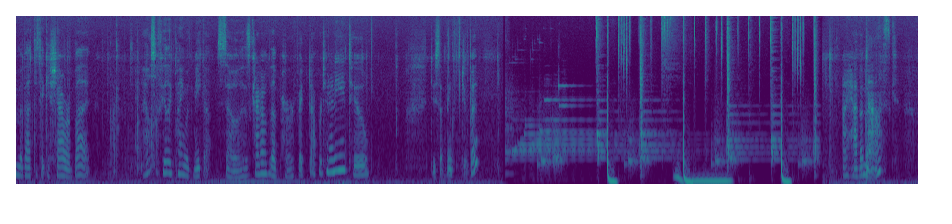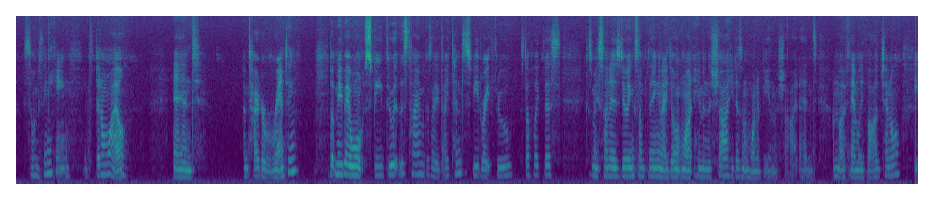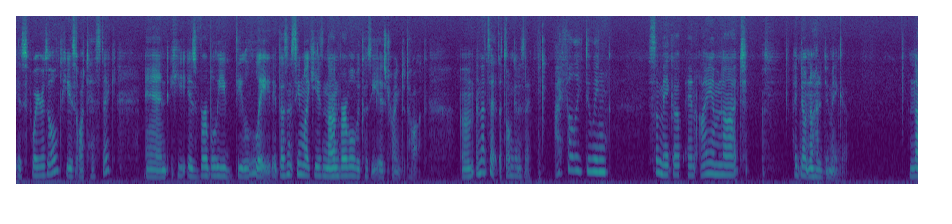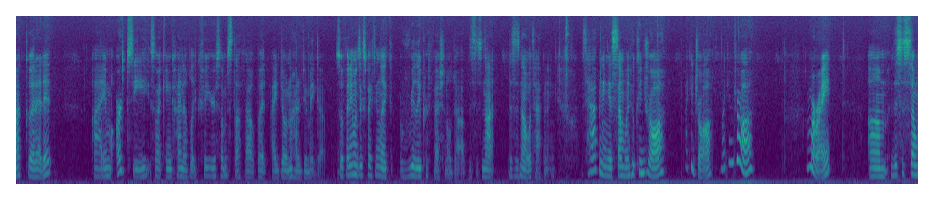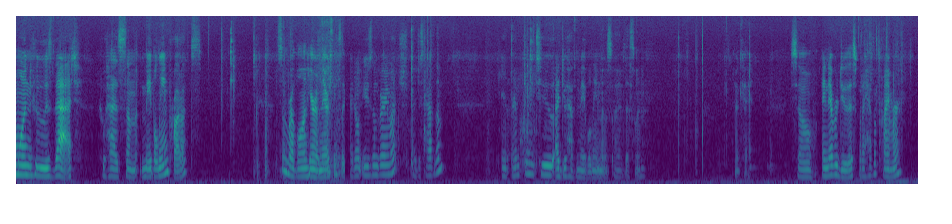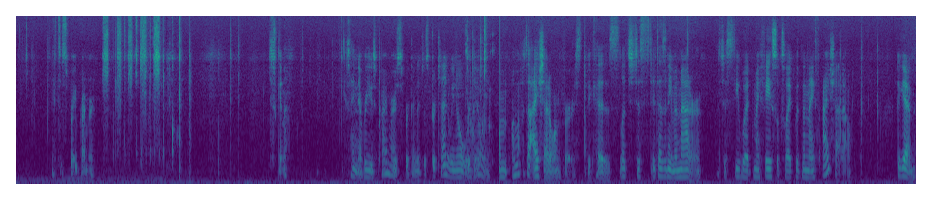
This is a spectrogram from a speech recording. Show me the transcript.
I'm about to take a shower, but I also feel like playing with makeup. So this is kind of the perfect opportunity to do something stupid. I have a mask, so I'm thinking it's been a while and I'm tired of ranting, but maybe I won't speed through it this time because I, I tend to speed right through stuff like this because my son is doing something and I don't want him in the shot. He doesn't want to be in the shot and I'm not a family vlog channel. He is four years old. He is autistic and he is verbally delayed. It doesn't seem like he is nonverbal because he is trying to talk. Um, and that's it. That's all I'm going to say. I felt like doing some makeup and I am not, I don't know how to do makeup. I'm not good at it. I'm artsy, so I can kind of like figure some stuff out, but I don't know how to do makeup. So if anyone's expecting like a really professional job, this is not this is not what's happening. What's happening is someone who can draw. I can draw. I can draw. I'm alright. Um, this is someone who is that, who has some Maybelline products. Some Revlon here and there, things like I don't use them very much. I just have them. And I'm going to, I do have the Maybelline though, so I have this one. Okay, so I never do this, but I have a primer. It's a spray primer. Just gonna, because I never use primers, we're gonna just pretend we know what we're doing. Um, I'm gonna put the eyeshadow on first because let's just, it doesn't even matter. Let's just see what my face looks like with the nice eyeshadow. Again,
